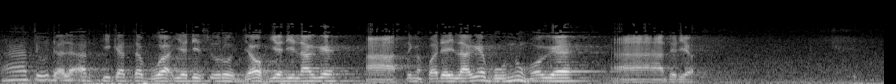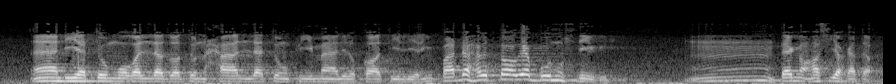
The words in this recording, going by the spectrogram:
Ha tu adalah arti kata buat yang disuruh jauh yang dilarang. Ha setengah pada dilarang bunuh orang. Ha tu dia. Ha dia tu mughallazatun halatun fi malil qatilin. Pada harta orang bunuh sendiri. Hmm tengok hasiah kata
